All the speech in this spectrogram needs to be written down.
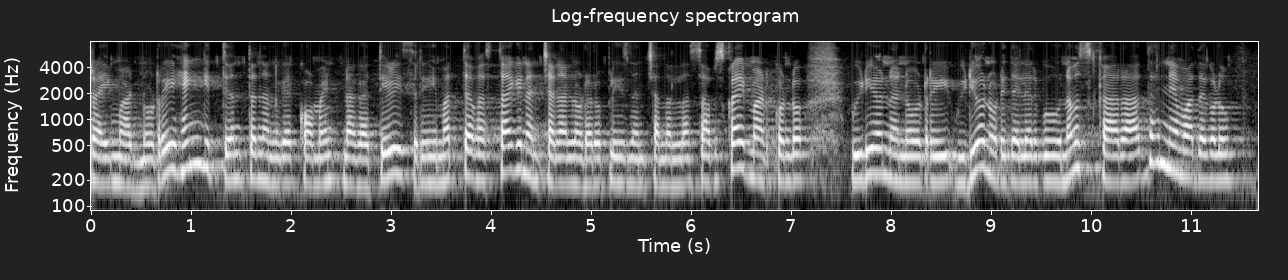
ಟ್ರೈ ಮಾಡಿ ನೋಡ್ರಿ. ಹೆಂಗಿತ್ತು ಅಂತ ನನಗೆ ಕಾಮೆಂಟ್ನಾಗ ತಿಳಿಸ್ರಿ. ಮತ್ತು ಹೊಸದಾಗಿ ನನ್ನ ಚಾನಲ್ ನೋಡೋರು ಪ್ಲೀಸ್ ನನ್ನ ಚಾನಲ್ನ ಸಬ್ಸ್ಕ್ರೈಬ್ ಮಾಡಿಕೊಂಡು ವಿಡಿಯೋನ ನೋಡಿರಿ. ವಿಡಿಯೋ ನೋಡಿದ ಎಲ್ಲರಿಗೂ ನಮಸ್ಕಾರ. ಧನ್ಯವಾದಗಳು.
